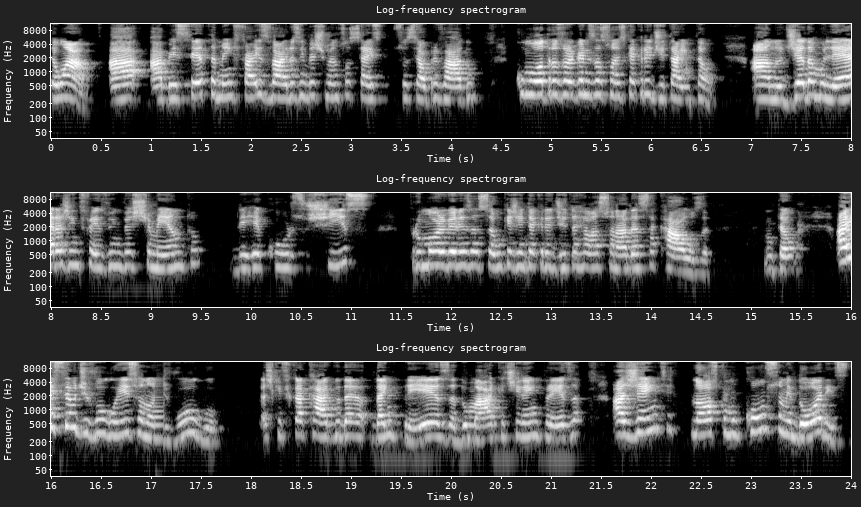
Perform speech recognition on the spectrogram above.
Então, ah, a ABC também faz vários investimentos sociais, social privado com outras organizações que acreditam. Ah, então, ah, no Dia da Mulher a gente fez um investimento de recurso X para uma organização que a gente acredita relacionada a essa causa. Então, aí se eu divulgo isso ou não divulgo, acho que fica a cargo da, da empresa, do marketing da empresa. A gente, nós como consumidores,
